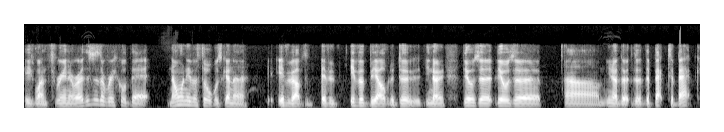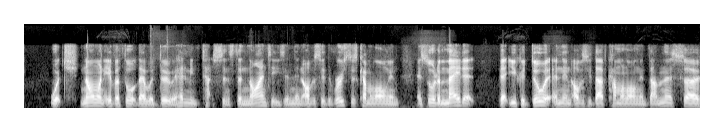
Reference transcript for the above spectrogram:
He's won three in a row. This is a record that no one ever thought was gonna ever be able to ever ever be able to do. You know, there was a there was a um, you know the the, the back to back which no one ever thought they would do. It hadn't been touched since the 90s. And then obviously the Roosters come along and, and sort of made it that you could do it. And then obviously they've come along and done this. So,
